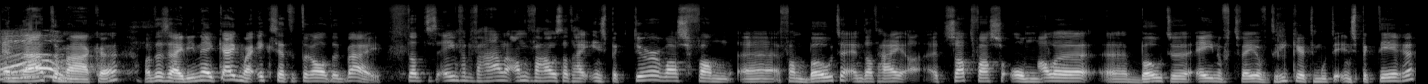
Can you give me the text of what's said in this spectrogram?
en na te Oh. maken. Want dan zei hij, nee, kijk maar, ik zet het er altijd bij. Dat is een van de verhalen. Een ander verhaal is dat hij inspecteur was van, eh, van boten. En dat hij eh, het zat was om alle eh, boten één of twee of drie keer te moeten inspecteren.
